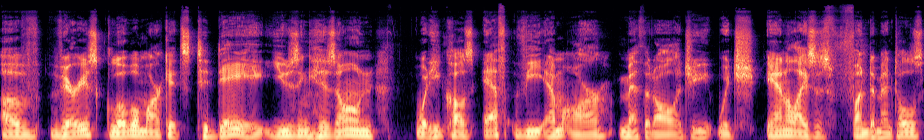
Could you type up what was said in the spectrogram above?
of various global markets today using his own what he calls FVMR methodology, which analyzes fundamentals,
